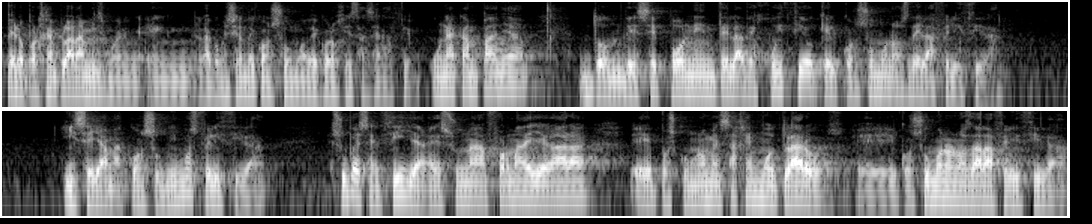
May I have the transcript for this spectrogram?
Pero, por ejemplo, ahora mismo en, la Comisión de Consumo de Ecologistas de Nación, una campaña donde se pone en tela de juicio que el consumo nos dé la felicidad. Y se llama Consumimos felicidad. Es súper sencilla, es una forma de llegar a, eh, pues con unos mensajes muy claros. Eh, el consumo no nos da la felicidad.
